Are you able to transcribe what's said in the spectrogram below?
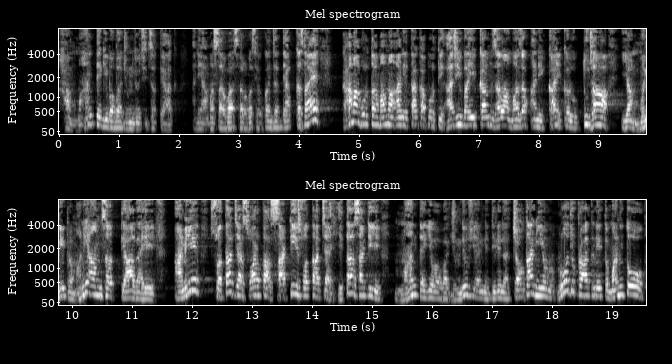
हा महान त्यागी बाबा जुमदेवजीचा त्याग. आणि आम्हा सर्व सर्व सेवकांचा त्याग कसा आहे? कामापुरता मामा आणि ताकापुरती आजीबाई काम झाला माझा आणि काय करू तुझा? या मनीप्रमाणे आमचा त्याग आहे. आम्ही स्वतःच्या स्वार्थासाठी स्वतःच्या हितासाठी महान त्यागी बाबा जुमदेवजी यांनी दिलेला चौथा नियम रोज प्रार्थनेत म्हणतो.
